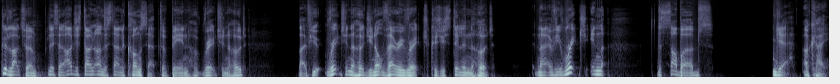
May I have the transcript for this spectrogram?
Good luck to him. Listen, I just don't understand the concept of being rich in the hood. Like, if you're rich in the hood, you're not very rich because you're still in the hood. Now, if you're rich in the suburbs, yeah, okay.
